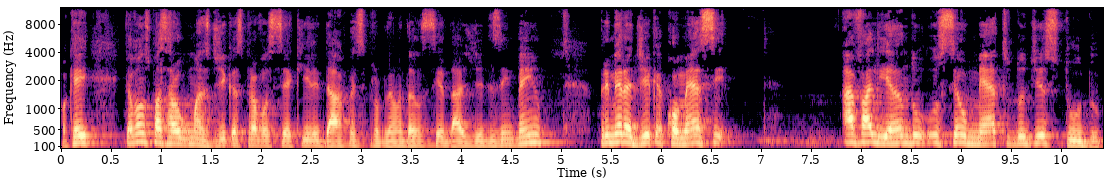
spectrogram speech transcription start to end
ok? Então vamos passar algumas dicas para você aqui lidar com esse problema da ansiedade de desempenho. Primeira dica, comece avaliando o seu método de estudo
